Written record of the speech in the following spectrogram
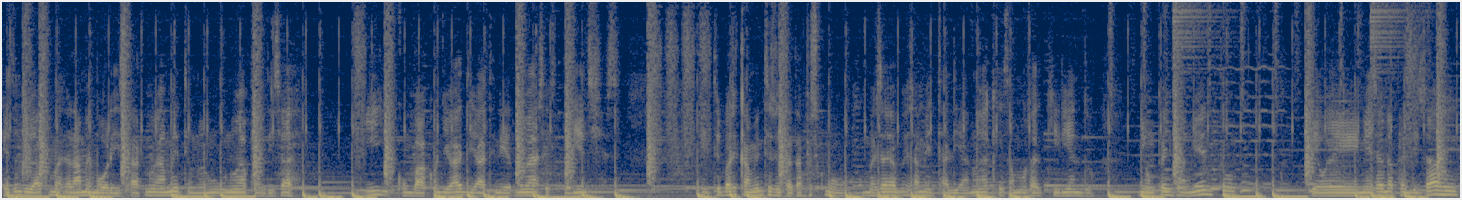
es donde voy a comenzar a memorizar nuevamente un nuevo, aprendizaje y va a conllevar ya a tener nuevas experiencias. Entonces básicamente se trata pues como, esa, esa, mentalidad nueva que estamos adquiriendo y un pensamiento que me hace un aprendizaje,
